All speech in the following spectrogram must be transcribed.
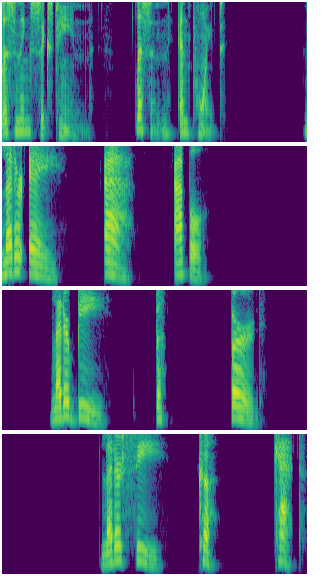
Listening 16. Listen and point. Letter A. A. Apple. Letter B. B. Bird. Letter C. K. Cat.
